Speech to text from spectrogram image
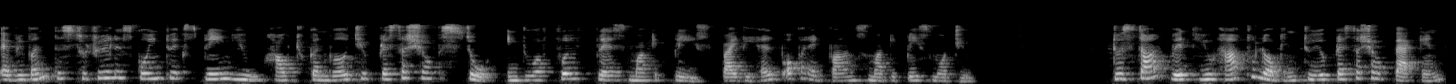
everyone, this tutorial is going to explain you how to convert your PrestaShop store into a full-fledged marketplace by the help of our advanced marketplace module. To start with, you have to log in to your PrestaShop backend,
